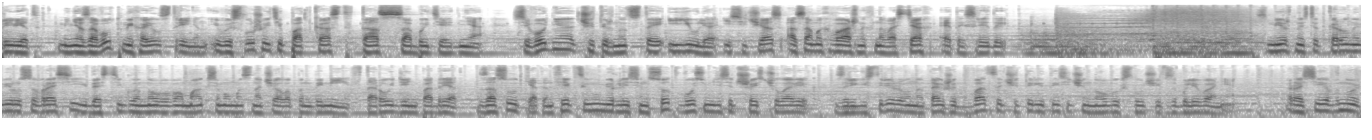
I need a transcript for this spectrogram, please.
привет! Меня зовут Михаил Стренин, и вы слушаете подкаст «ТАСС. События дня». Сегодня 14 июля, и сейчас о самых важных новостях этой среды. Смертность от коронавируса в России достигла нового максимума с начала пандемии, второй день подряд. За сутки от инфекции умерли 786 человек. Зарегистрировано также 24 тысячи новых случаев заболевания. Россия вновь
